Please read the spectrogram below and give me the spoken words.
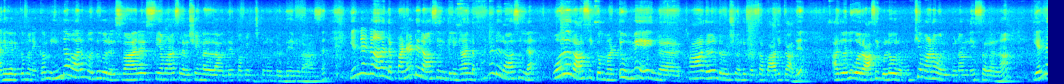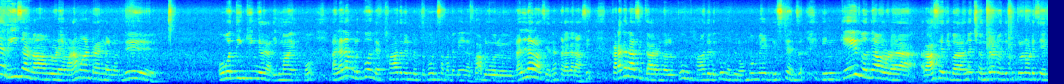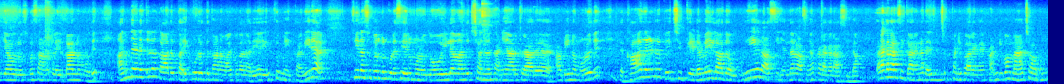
அனைவருக்கும் வணக்கம். இந்த வாரம் வந்து ஒரு சுவாரஸ்யமான சில விஷயங்கள்லாம் வந்து பகிர்ந்துக்கணுன்றது என்னோட ஆசை. என்னென்னா இந்த பன்னெண்டு ராசி இருக்கு இல்லைங்களா? இந்த பன்னெண்டு ராசியில் ஒரு ராசிக்கு மட்டுமே இந்த காதல்ன்ற விஷயம் வந்து பெருசாக பாதிக்காது. அது வந்து ஒரு ராசிக்குள்ளே ஒரு முக்கியமான ஒரு குணம்னே சொல்லலாம். என்ன ரீசன்னா அவங்களுடைய மனமாற்றங்கள் வந்து ஓவர் திங்கிங்கிறது அதிகமாக இருக்கும். அதனால் அவங்களுக்கும் அந்த காதலுன்றதுக்கும் ஒரு சம்மந்தமே இருக்கும் அப்படி ஒரு நல்ல ராசி தான் கடகராசி கடகராசிக்காரங்களுக்கும் காதலுக்கும் வந்து ரொம்பவுமே டிஸ்டன்ஸ் இன்கேஸ் வந்து அவரோட ராசி அதிபரான சந்திரன் வந்து சுக்கிரனோட சேர்க்கையாக ஒரு சுபஸ்தானத்தில் இருக்காருன்னும் போது அந்த இடத்துல காதல் கை கூடுறதுக்கான வாய்ப்புகள் நிறைய இருக்குமே தவிர சில சுபர்கள் கூட சேரும் பொழுதோ இல்லை வந்து சந்திரன் தனியாக இருக்கிறாரு அப்படின்னும் பொழுது இந்த காதல்ன்ற பேச்சுக்கு இடமே இல்லாத ஒரே ராசி எந்த ராசினா கடகராசி தான். கடக ராசிக்காரங்க தயவு செஞ்சு செக் பண்ணி பாருங்க. கண்டிப்பாக மேட்ச் ஆகும்.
